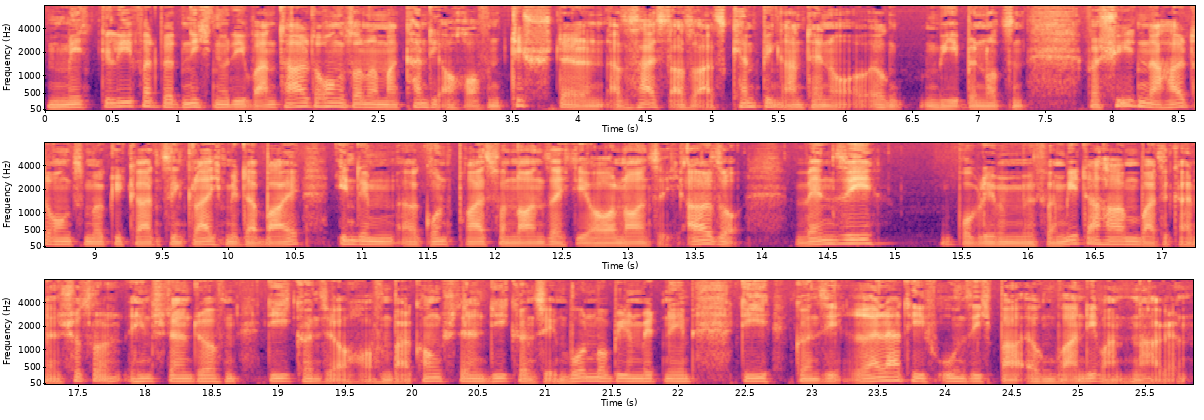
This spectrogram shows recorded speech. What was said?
Mitgeliefert wird nicht nur die Wandhalterung, sondern man kann die auch auf den Tisch stellen. Also das heißt also als Campingantenne irgendwie benutzen. Verschiedene Halterungsmöglichkeiten sind gleich mit dabei in dem äh, Grundpreis von 69,90 Euro. Also, wenn Sie Probleme mit dem Vermieter haben, weil sie keine Schüssel hinstellen dürfen, die können sie auch auf den Balkon stellen, die können sie im Wohnmobil mitnehmen, die können sie relativ unsichtbar irgendwo an die Wand nageln.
